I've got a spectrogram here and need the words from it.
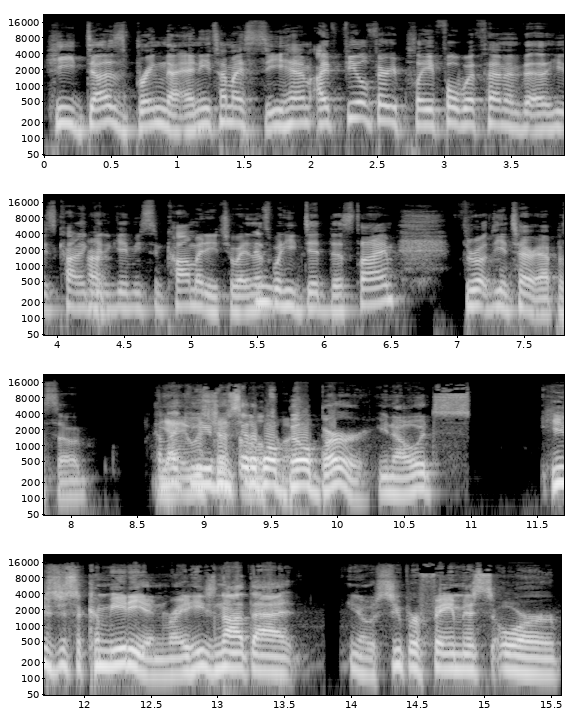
He does bring that. Anytime I see him, I feel very playful with him, and he's kind of going to give me some comedy to it. And that's what he did this time throughout the entire episode. And Yeah, like it you even just said about Bill Burr, you know, it's he's just a comedian, right? He's not that, you know, super famous or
